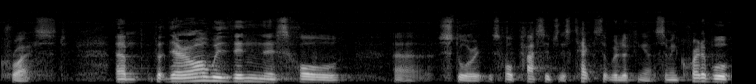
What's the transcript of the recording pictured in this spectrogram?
Christ. Um, but there are within this whole uh, story, this whole passage, this text that we're looking at, some incredible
